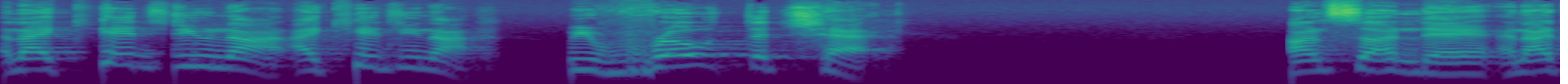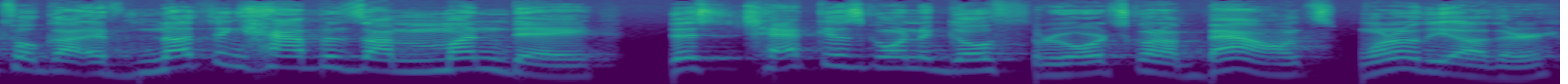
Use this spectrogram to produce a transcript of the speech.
And I kid you not, I kid you not. We wrote the check on Sunday, and I told God, if nothing happens on Monday, this check is going to go through, or it's going to bounce, one or the other. It's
